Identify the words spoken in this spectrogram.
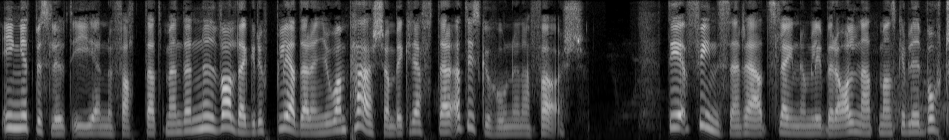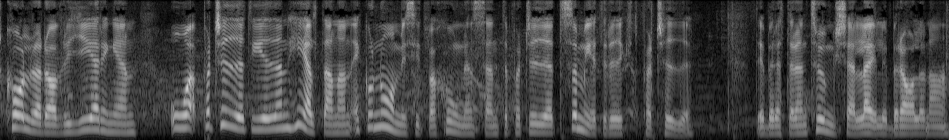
Inget beslut är ännu fattat men den nyvalda gruppledaren Johan Persson bekräftar att diskussionerna förs. Det finns en rädsla inom Liberalerna att man ska bli bortkollrad av regeringen och partiet är i en helt annan ekonomisk situation än Centerpartiet som är ett rikt parti. Det berättar en tung källa i Liberalerna.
